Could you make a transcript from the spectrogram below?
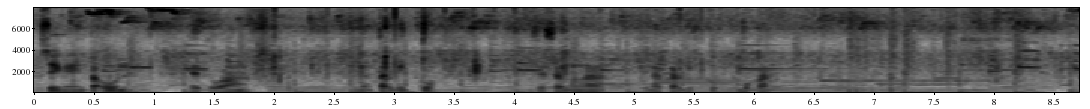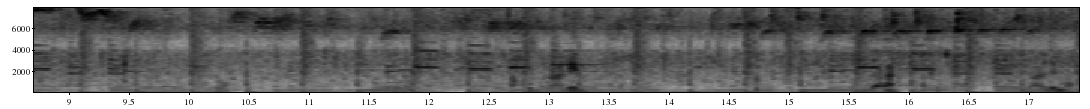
Kasi ngayong taon, ito ang pinatarget ko. Isa sa mga pinatarget ko, baka. Ito. lalim yung daan. Lalim oh.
